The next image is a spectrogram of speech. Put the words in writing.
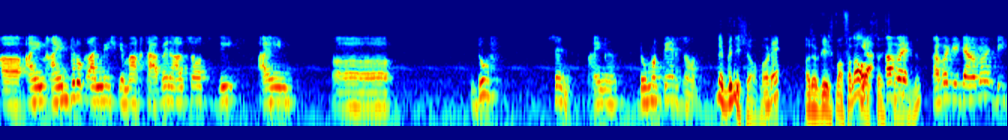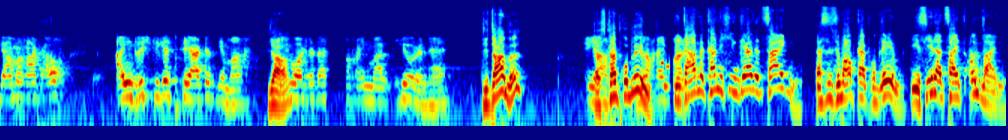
äh, einen Eindruck an mich gemacht haben, als ob Sie ein äh, doof sind, eine dumme Person, Ne, bin ich ja auch. oder? Also gehe ich mal von aus. ja, dass ich aber, bin, ne? aber die Dame, die Dame hat auch ein richtiges Theater gemacht. Ja. Ich wollte das noch einmal hören, hä? Die Dame? Ja, Das ist kein Problem. Die Dame kann ich Ihnen gerne zeigen. Das ist überhaupt kein Problem. Die ist jederzeit online.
